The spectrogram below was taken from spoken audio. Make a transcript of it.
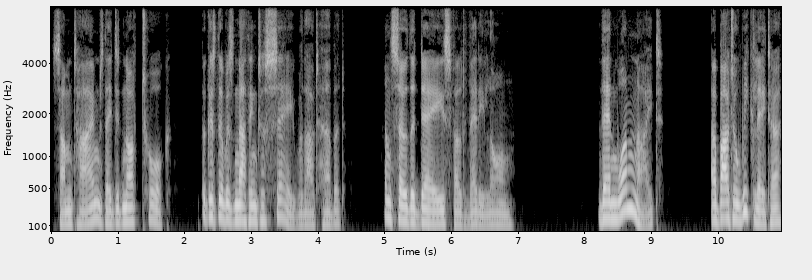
Sometimes they did not talk, because there was nothing to say without Herbert, and so the days felt very long. Then one night, about a week later,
